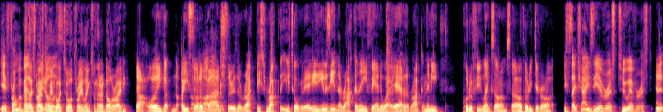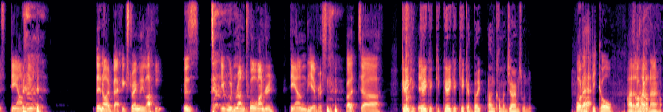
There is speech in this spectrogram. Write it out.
yeah, from about. Are about they three supposed to win by two or three links when they're a dollar eighty? Oh, well, he got he sort of barged through the ruck. This ruck that you talk about, he, he was in the ruck and then he found a way out of the ruck and then he put a few links on him. So I thought he did all right. If they change the Everest to Everest and it's downhill, then I'd back extremely lucky because it wouldn't run twelve hundred down the Everest. But uh, Geek, Yeah. geek, geek, kick would beat Uncommon James, wouldn't it? what at? Big call. I don't, I don't know.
